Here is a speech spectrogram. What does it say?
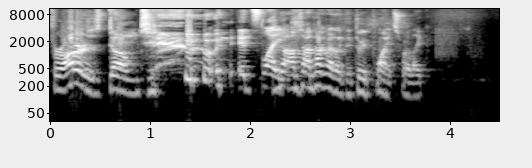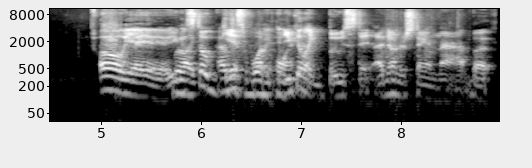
For honor is dumb too. it's like, no, I'm, I'm talking about like the three points where like oh yeah, yeah, yeah. You can like, still get one point, point You can like boost it. I don't understand that, but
